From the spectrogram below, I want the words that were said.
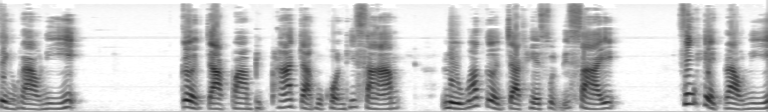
สิ่งเหล่านี้ เกิดจากความผิดพลาดจากบุคคลที่3หรือว่าเกิดจากเหตุสุดวิสัย ซึ่งเหตุเหล่านี้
